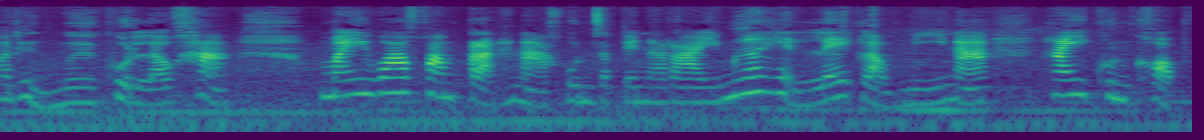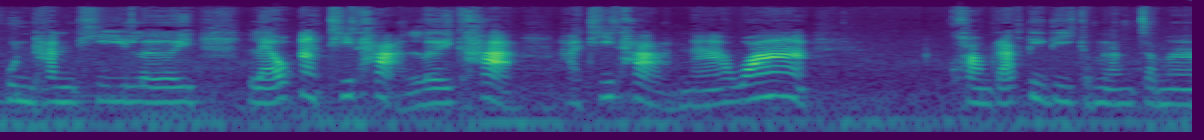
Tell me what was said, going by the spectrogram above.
มาถึงมือคุณแล้วค่ะ ไม่ว่าความปรารถนาคุณจะเป็นอะไร เมื่อเห็นเลขเหล่านี้นะ ให้คุณขอบคุณทันทีเลย แล้วอธิษฐานเลยค่ะ อธิษฐานนะว่า ความรักดีๆกำลังจะมา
